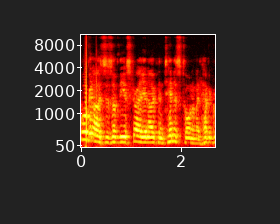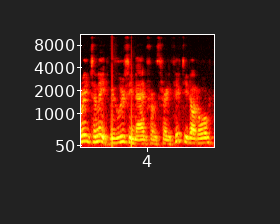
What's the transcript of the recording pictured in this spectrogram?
Organisers of the Australian Open Tennis Tournament have agreed to meet with Lucy Manne from 350.org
